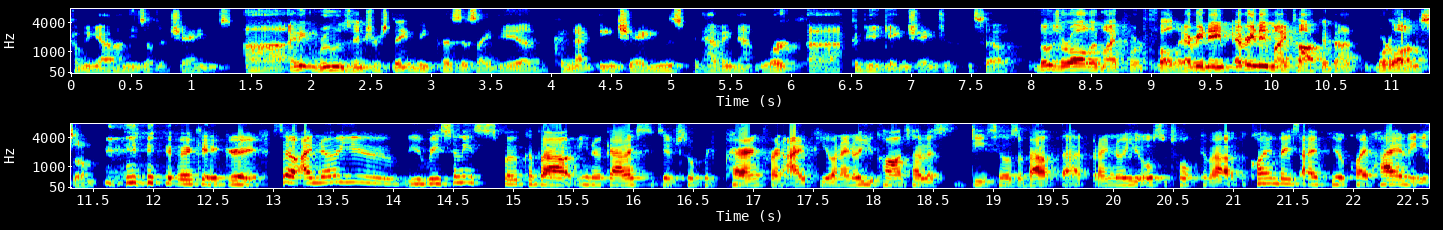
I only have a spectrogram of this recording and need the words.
coming out on these other chains. Uh, I think Rune's interesting because this idea of connecting chains and having that work uh, could be a game changer. So those are all in my portfolio. Every name, every name I talked about, we're long some. okay, great. So I know you you recently spoke about you know Galaxy Digital preparing for an IPO, and I know you can't tell us details about that, but I know you also talked about the Coinbase IPO quite highly.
